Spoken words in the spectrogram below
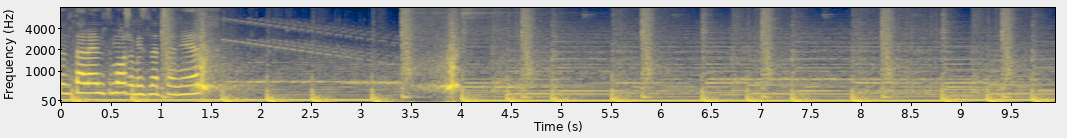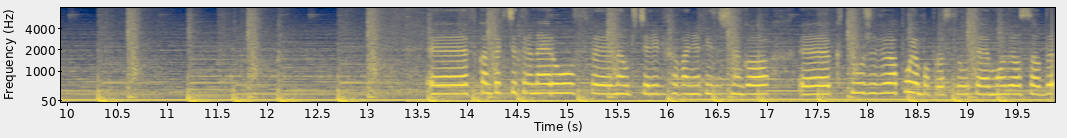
ten talent może mieć znaczenie. W kontekście trenerów, e, nauczycieli wychowania fizycznego, e, którzy wyłapują po prostu te młode osoby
